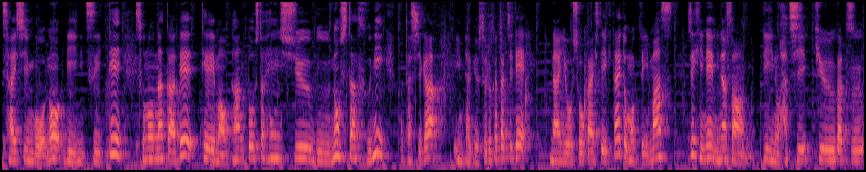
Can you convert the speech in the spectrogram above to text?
最新号の D についてその中でテーマを担当した編集部のスタッフに私がインタビューする形で内容を紹介していきたいと思っています。ぜひね皆さん D の8、9月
